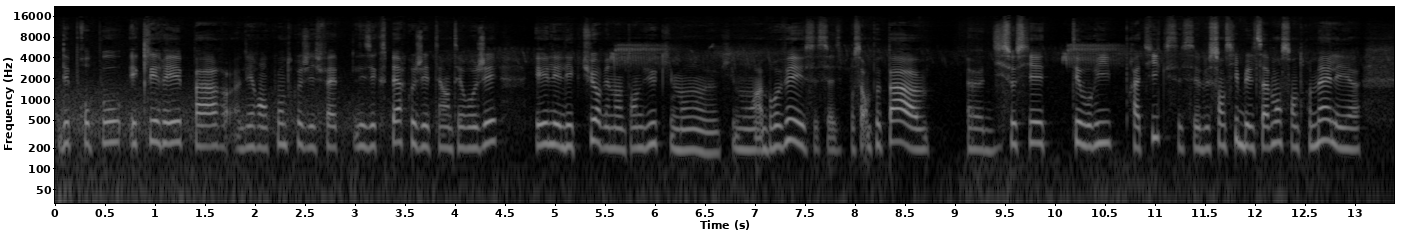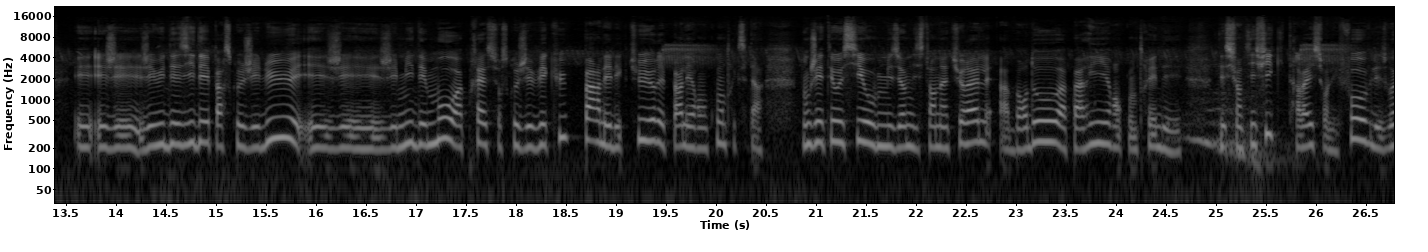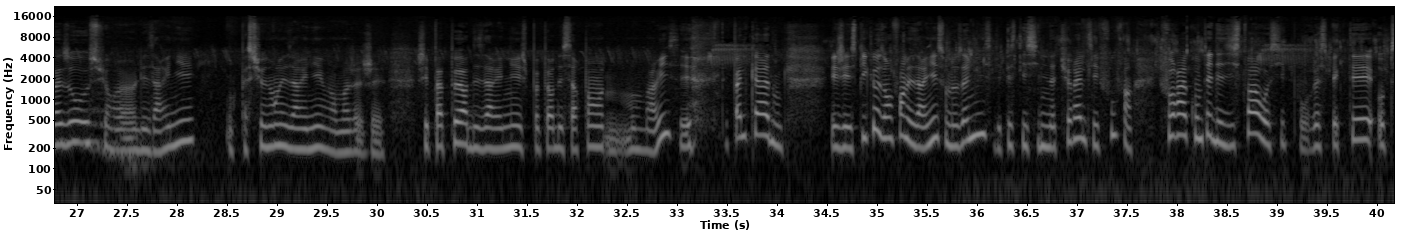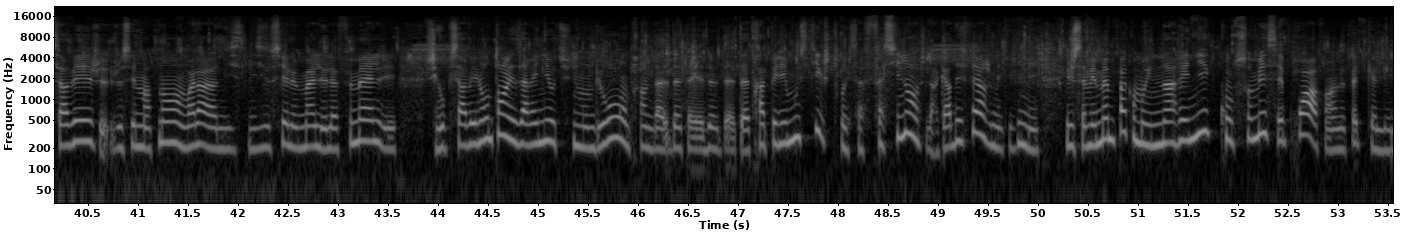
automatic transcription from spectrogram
des propos éclairés par les rencontres que j'ai faites, les experts que j'ai été interrogés et les lectures, bien entendu, qui m'ont euh, qui m'ont abreuvé. C'est pour ça on peut pas euh, euh, dissocier théorie pratique. C'est le sensible et le savant s'entremêlent et et, j'ai eu des idées parce que j'ai lu et, j'ai mis des mots après sur ce que j'ai vécu par les lectures et par les rencontres, etc. Donc j'ai été aussi au Muséum d'histoire naturelle à Bordeaux, à Paris, rencontrer des, des, scientifiques qui travaillent sur les fauves, les oiseaux, sur les araignées passionnant les araignées. moi, j'ai pas peur des araignées, j'ai pas peur des serpents. Mon mari, c'est pas le cas. Donc, et j'ai expliqué aux enfants, les araignées sont nos amis, c'est des pesticides naturels, c'est fou. Enfin, il faut raconter des histoires aussi pour respecter, observer. Je, sais maintenant, voilà, dissocier le mâle de la femelle. J'ai observé longtemps les araignées au-dessus de mon bureau en train d'attraper les moustiques. Je trouvais ça fascinant. Je les regardais faire. Je m'étais dit, mais je savais même pas comment une araignée consommait ses proies. Enfin, le fait qu'elle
